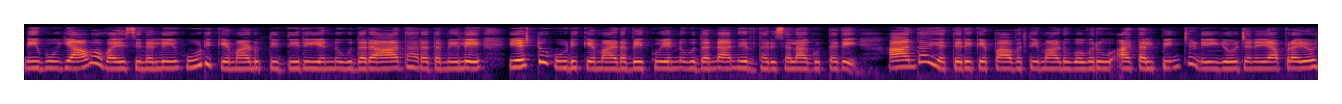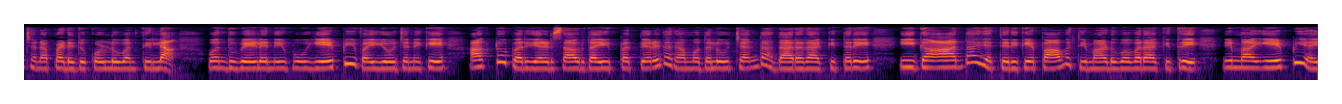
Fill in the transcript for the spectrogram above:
ನೀವು ಯಾವ ವಯಸ್ಸಿನಲ್ಲಿ ಹೂಡಿಕೆ ಮಾಡುತ್ತಿದ್ದೀರಿ ಎನ್ನುವುದರ ಆಧಾರದ ಮೇಲೆ ಎಷ್ಟು ಹೂಡಿಕೆ ಮಾಡಬೇಕು ಎನ್ನುವುದನ್ನು ನಿರ್ಧರಿಸಲಾಗುತ್ತದೆ. ಆದಾಯ ತೆರಿಗೆ ಪಾವತಿ ಮಾಡುವವರು ಅಟಲ್ ಪಿಂಚಣಿ ಯೋಜನೆಯ ಪ್ರಯೋಜನ ಪಡೆದುಕೊಳ್ಳುವಂತಿಲ್ಲ. ಒಂದು ವೇಳೆ ನೀವು ಎಪಿವೈ ಯೋಜನೆಗೆ ಅಕ್ಟೋಬರ್ ಎರಡು ಸಾವಿರದ ಇಪ್ಪತ್ತೆರಡರ ಮೊದಲು ಚಂದಾದಾರರಾಗಿದ್ದರೆ, ಈಗ ಆದಾಯ ತೆರಿಗೆ ಪಾವತಿ ಮಾಡುವವರಾಗಿದ್ದರೆ ನಿಮ್ಮ ಎಪಿಐ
